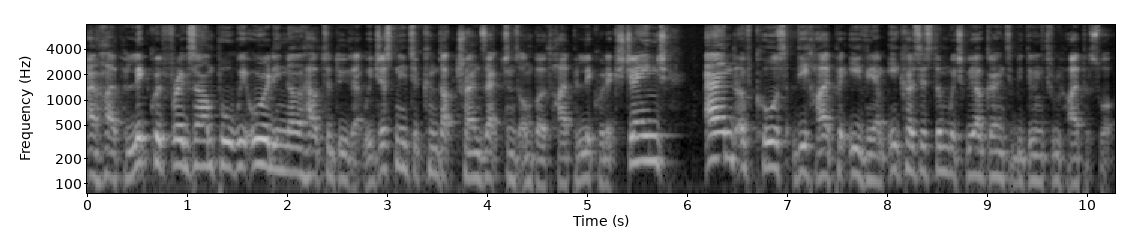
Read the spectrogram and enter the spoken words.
and Hyper Liquid, for example, we already know how to do that. We just need to conduct transactions on both Hyper Liquid Exchange and of course the Hyper EVM ecosystem, which we are going to be doing through Hyperswap.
